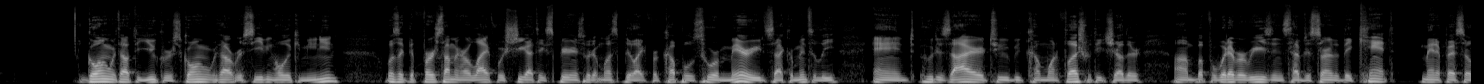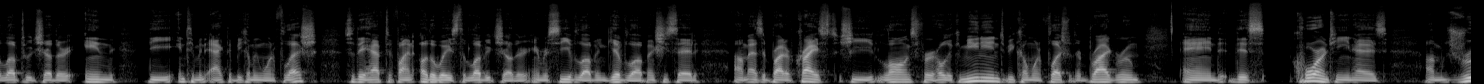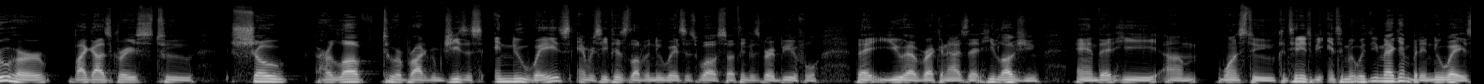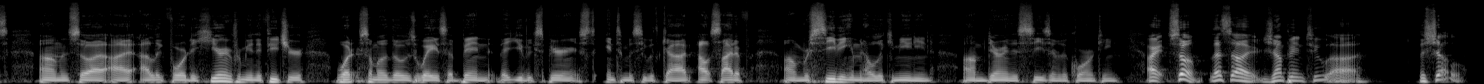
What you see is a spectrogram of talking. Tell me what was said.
going without the Eucharist, going without receiving Holy Communion, was like the first time in her life where she got to experience what it must be like for couples who are married sacramentally and who desire to become one flesh with each other, um, but for whatever reasons have discerned that they can't manifest their love to each other in the intimate act of becoming one flesh. So they have to find other ways to love each other and receive love and give love. And she said, um, as a bride of Christ, she longs for Holy Communion to become one flesh with her bridegroom. And this quarantine has um, drew her by God's grace to show her love to her bridegroom Jesus in new ways and receive his love in new ways as well. So I think it's very beautiful that you have recognized that he loves you and that he um, wants to continue to be intimate with you, Megan, but in new ways. Um, and so I, I, look forward to hearing from you in the future what some of those ways have been that you've experienced intimacy with God outside of um, receiving Him in Holy Communion um, during this season of the quarantine. All right, so let's uh, jump into uh, the show.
